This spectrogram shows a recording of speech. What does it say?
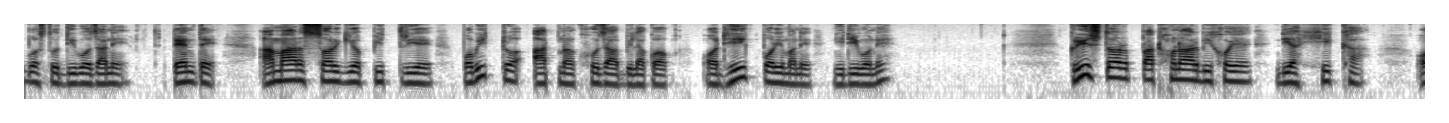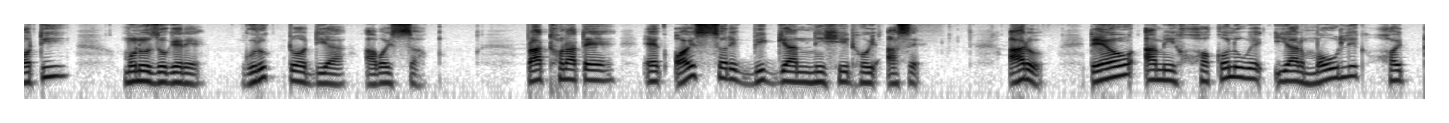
বস্তু দিব জানে তেন্তে আমাৰ স্বৰ্গীয় পিতৃয়ে পবিত্ৰ আত্মা খোজাবিলাকক অধিক পৰিমাণে নিদিবনে? খ্ৰীষ্টৰ প্ৰাৰ্থনাৰ বিষয়ে দিয়া শিক্ষা অতি মনোযোগেৰে গুৰুত্ব দিয়া আৱশ্যক। প্ৰাৰ্থনাতে এক ঐশ্বৰিক বিজ্ঞান নিষিদ্ধ হৈ আছে আৰু তেওঁ আমি সকলোৱে ইয়াৰ মৌলিক সত্য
